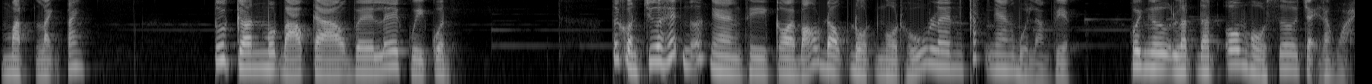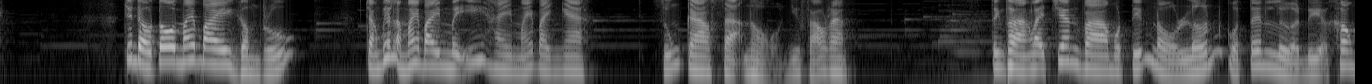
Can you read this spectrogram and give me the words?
mặt lạnh tanh. Tôi cần một báo cáo về Lê Quỳ Quần. Tôi còn chưa hết ngỡ ngàng thì còi báo động đột ngột hú lên cắt ngang buổi làm việc. Huỳnh Ngự lật đật ôm hồ sơ chạy ra ngoài. Trên đầu tôi máy bay gầm rú. Chẳng biết là máy bay Mỹ hay máy bay Nga. Súng cao xạ nổ như pháo ran. Thỉnh thoảng lại chen vào một tiếng nổ lớn của tên lửa địa không.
